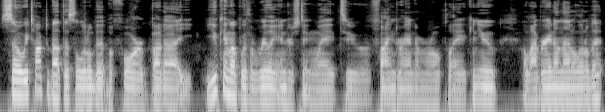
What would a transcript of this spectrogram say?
So we talked about this a little bit before, but uh, you came up with a really interesting way to find random roleplay. Can you elaborate on that a little bit?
